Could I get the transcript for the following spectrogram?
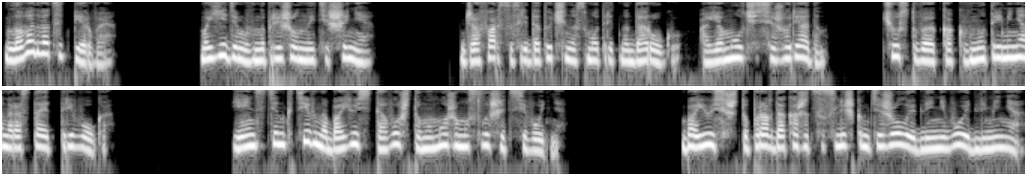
Глава 21. Мы едем в напряженной тишине. Джафар сосредоточенно смотрит на дорогу, а я молча сижу рядом, чувствуя, как внутри меня нарастает тревога. Я инстинктивно боюсь того, что мы можем услышать сегодня. Боюсь, что правда окажется слишком тяжелой для него и для меня.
